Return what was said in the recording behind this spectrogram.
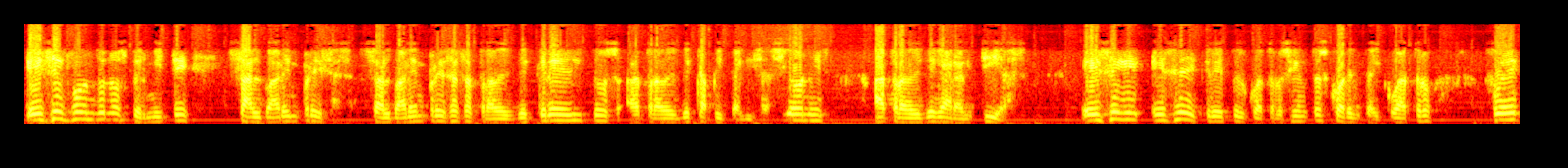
Ese fondo nos permite salvar empresas, salvar empresas a través de créditos, a través de capitalizaciones, a través de garantías. Ese, ese decreto, el 444, fue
